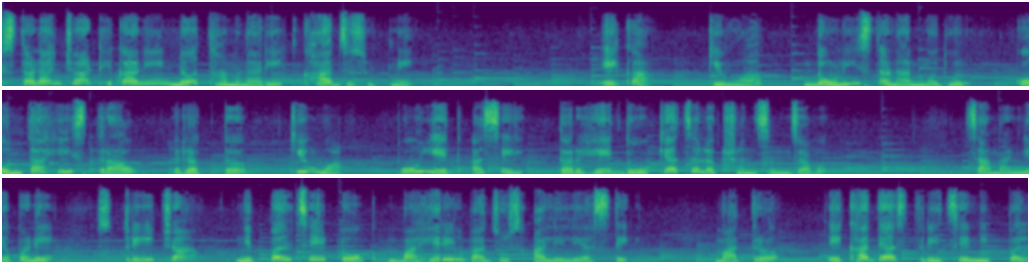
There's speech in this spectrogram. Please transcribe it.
स्तनांच्या ठिकाणी न थांबणारी खाज सुटणे. एका किंवा दोन्ही स्तनांमधून कोणताही स्त्राव रक्त किंवा पू येत असेल तर हे धोक्याचं लक्षण समजावं. सामान्यपणे स्त्रीच्या निप्पलचे टोक बाहेरील बाजूस आलेले असते. मात्र एखाद्या स्त्रीचे निप्पल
